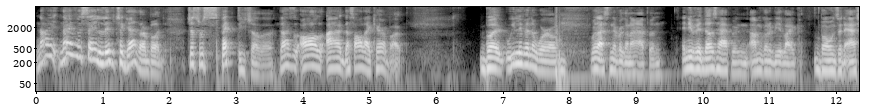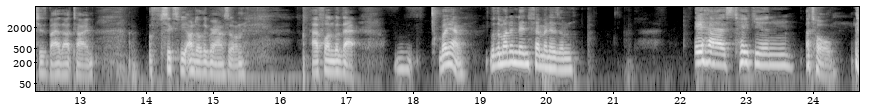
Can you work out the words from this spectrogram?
not not even say live together, but just respect each other. That's all I. That's all I care about. But we live in a world where that's never gonna happen. And if it does happen, I'm gonna be like bones and ashes by that time, six feet under the ground. So have fun with that. But yeah, with the modern day feminism, it has taken a toll.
